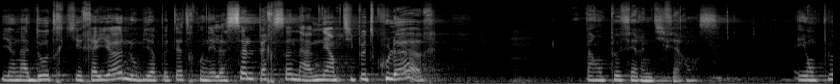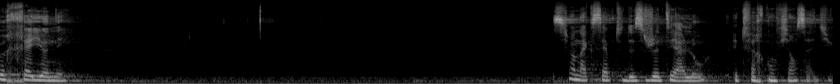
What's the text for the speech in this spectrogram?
il y en a d'autres qui rayonnent, ou bien peut-être qu'on est la seule personne à amener un petit peu de couleur, ben on peut faire une différence et on peut rayonner. Si on accepte de se jeter à l'eau et de faire confiance à Dieu.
